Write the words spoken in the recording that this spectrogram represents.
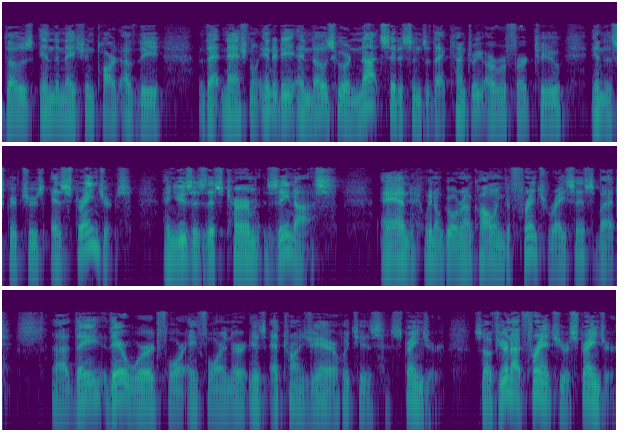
those in the nation part of the that national entity, and those who are not citizens of that country are referred to in the scriptures as strangers, and uses this term xenos. And we don't go around calling the French racist, but uh, they their word for a foreigner is étranger, which is stranger. So if you're not French, you're a stranger.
